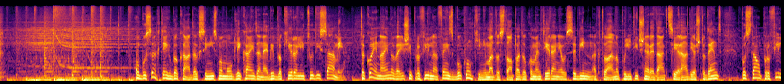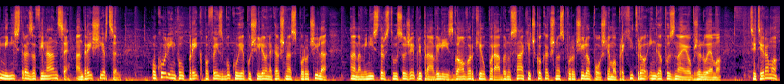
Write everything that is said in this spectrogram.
Ob vseh teh blokadah si nismo mogli kaj, da ne bi blokirali tudi sami. Tako je najnovejši profil na Facebooku, ki nima dostopa do komentiranja vsebin aktualno-politične redakcije Radio Student, postal profil ministra za finance Andrej Šircel. Okoli in povprek po Facebooku je pošiljal nekakšna sporočila, a na ministrstvu so že pripravili izgovor, ki je uporaben vsakeč, ko kakšno sporočilo pošljemo prehitro in ga poznaje obžalujemo. Citiramo.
